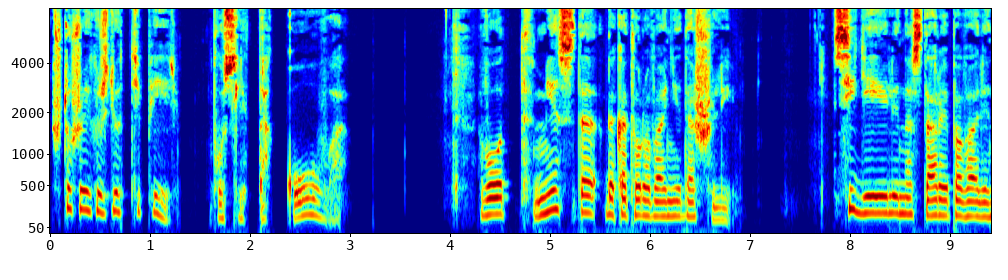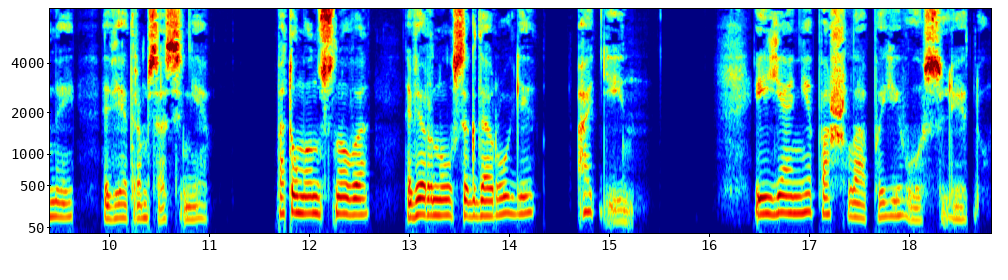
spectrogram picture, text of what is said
Что же их ждет теперь, после такого? Вот место, до которого они дошли. Сидели на старой поваленной ветром сосне. Потом он снова вернулся к дороге один. И я не пошла по его следу.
